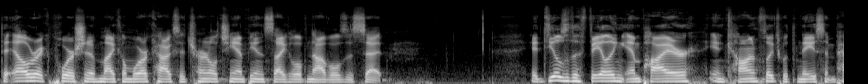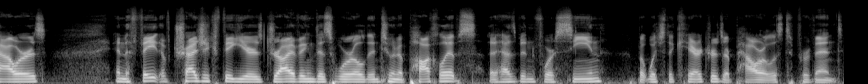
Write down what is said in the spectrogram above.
the Elric portion of Michael Moorcock's Eternal Champion cycle of novels is set. It deals with a failing empire in conflict with nascent powers and the fate of tragic figures driving this world into an apocalypse that has been foreseen, but which the characters are powerless to prevent.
